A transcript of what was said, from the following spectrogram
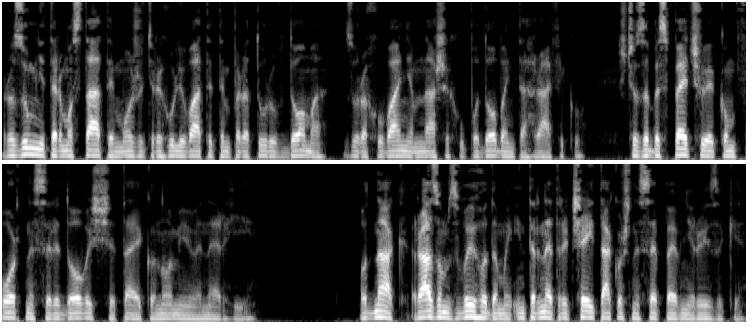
розумні термостати можуть регулювати температуру вдома з урахуванням наших уподобань та графіку, що забезпечує комфортне середовище та економію енергії. Однак разом з вигодами інтернет речей також несе певні ризики.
